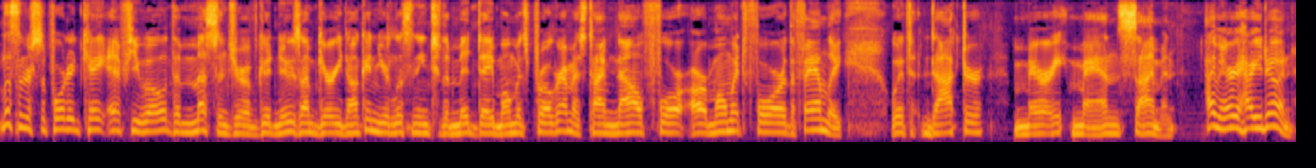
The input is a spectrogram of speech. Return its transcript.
Listener supported KFUO, the messenger of good news. I'm Gary Duncan. You're listening to the Midday Moments program. It's time now for our moment for the family with Dr. Mary Manz Simon. Hi, Mary. How you doing?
